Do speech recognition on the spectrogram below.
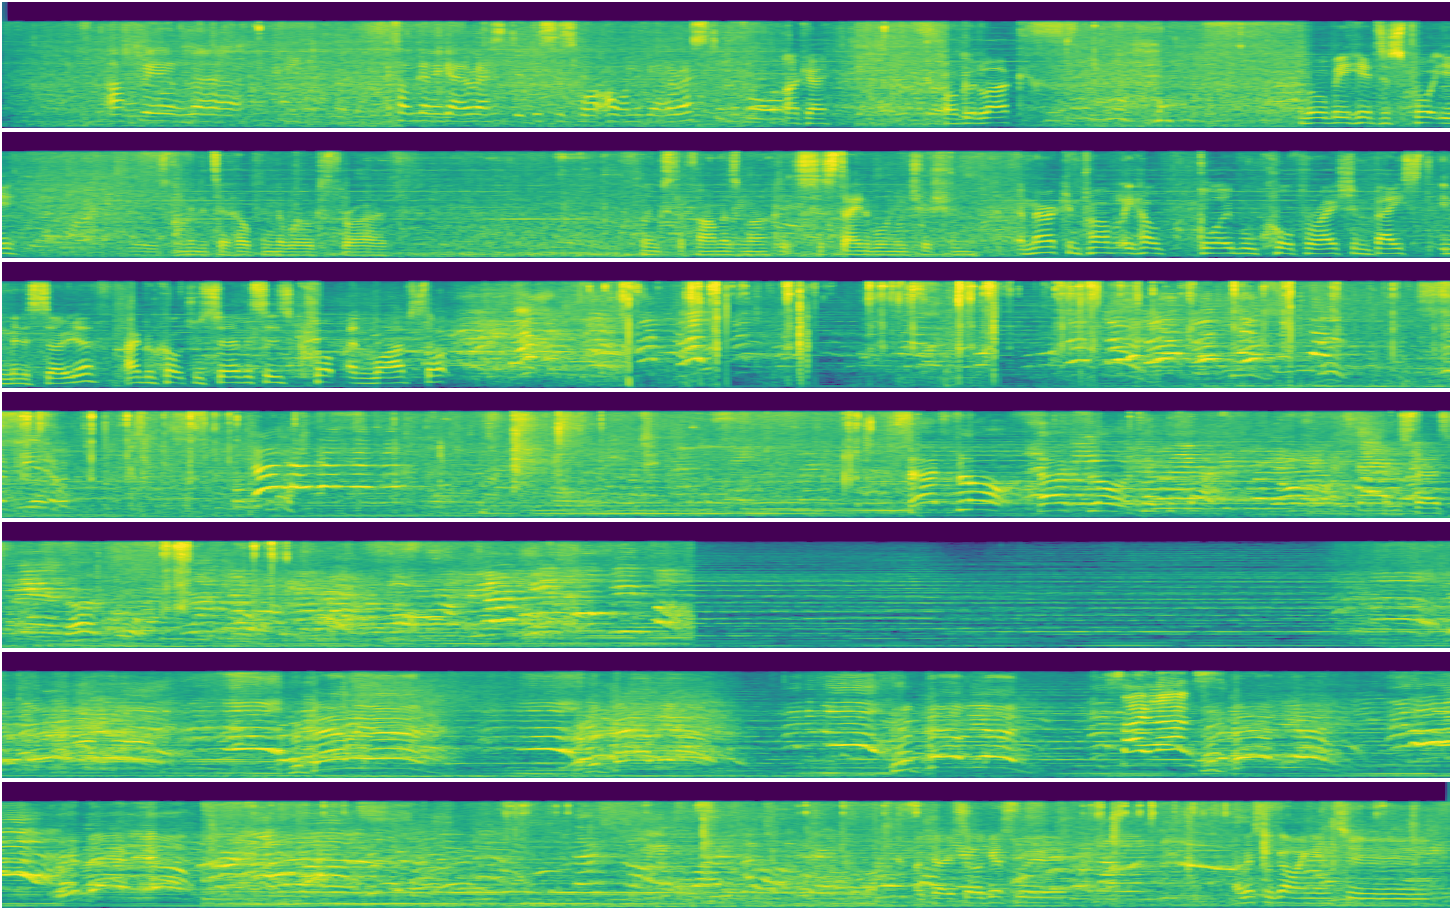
I feel uh, if I'm going to get arrested, this is what I want to get arrested for. Okay. Well, good luck. We'll be here to support you. He's committed to helping the world thrive. Links to farmers markets, sustainable nutrition. American privately held global corporation based in Minnesota. Agricultural services, crop and livestock. The stairs. Take the stairs. Third floor. Rebellion! Rebellion! Rebellion! Silence! Rebellion! Rebellion! Okay, so I guess we're I guess we're going into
